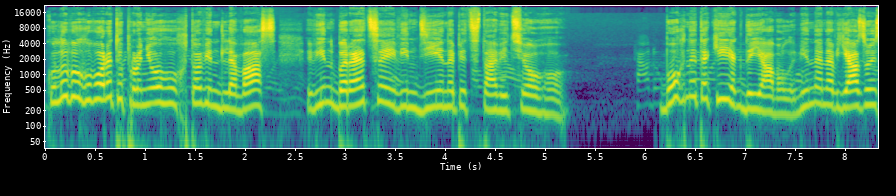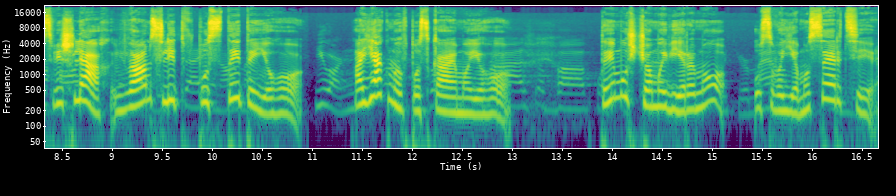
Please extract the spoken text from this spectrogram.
Коли ви говорите про нього, хто він для вас, він бере це і він діє на підставі цього. Бог не такий, як диявол. Він не нав'язує свій шлях. Вам слід впустити його. А як ми впускаємо його? Тим, у що ми віримо у своєму серці,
